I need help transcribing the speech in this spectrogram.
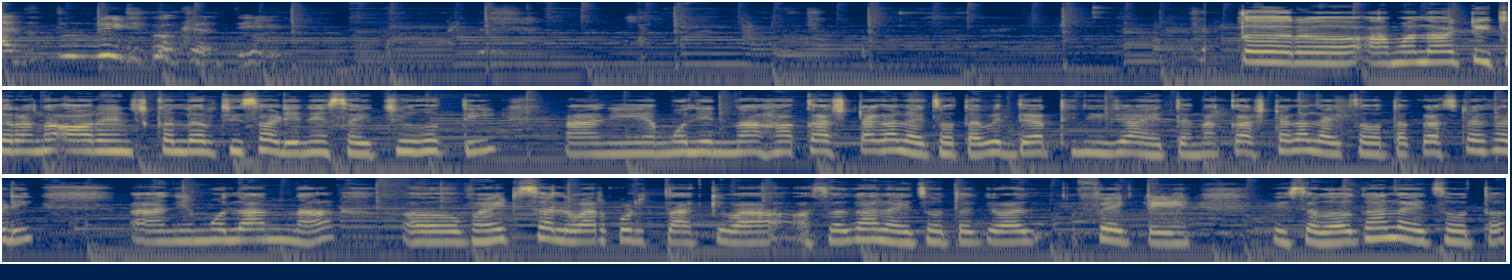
आता तू व्हिडिओ करते. तर आम्हाला टीचरांना ऑरेंज कलरची साडी नेसायची होती आणि मुलींना हा काष्टा घालायचा होता. विद्यार्थिनी ज्या आहेत त्यांना काष्टा घालायचा होता काष्टा साडी. आणि मुलांना व्हाईट सलवार कुर्ता किंवा असं घालायचं होतं किंवा फेटे हे सगळं घालायचं होतं.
